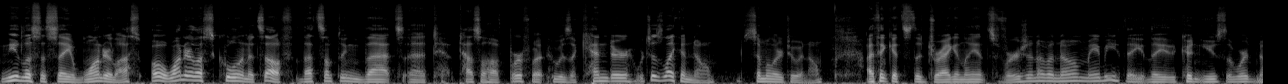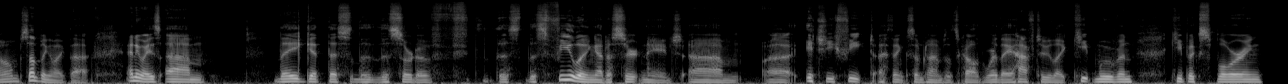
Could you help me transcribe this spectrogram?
needless to say, Wanderlust. Oh, Wanderlust cool in itself. That's something that uh, T- Tasslehoff Burrfoot, who is a Kender, which is like a gnome, similar to a gnome. I think it's the Dragonlance version of a gnome. Maybe they they couldn't use the word gnome, something like that. Anyways, um, they get this this sort of this this feeling at a certain age um uh, itchy feet i think sometimes it's called where they have to like keep moving keep exploring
